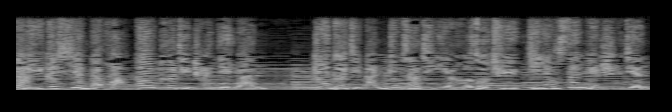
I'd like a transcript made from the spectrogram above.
到一个现代化高科技产业园，中德济南中小企业合作区仅用三年时间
